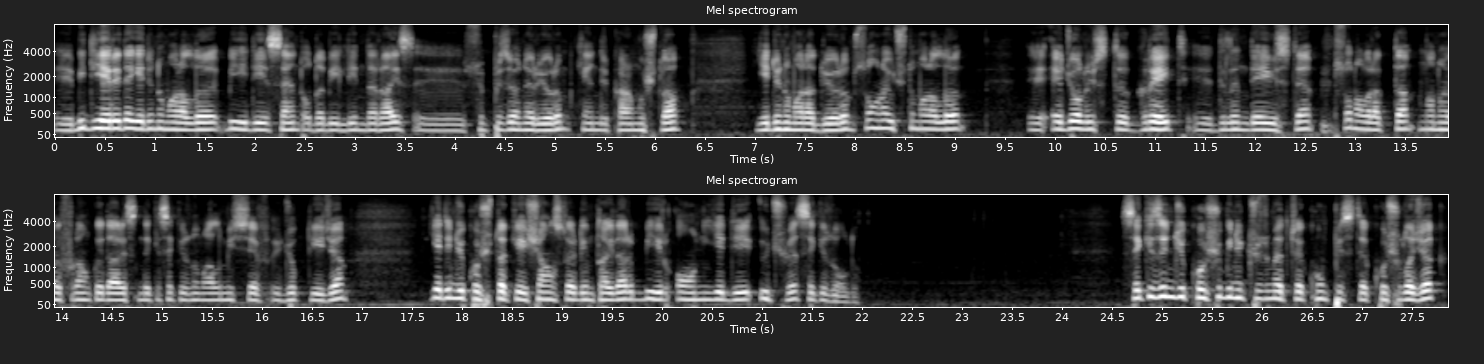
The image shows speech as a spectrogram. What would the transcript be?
E, bir diğeri de 7 numaralı BD Sand o da bir Linda Rice. E, sürprizi öneriyorum. Kendrick Carmouche'la 7 numara diyorum. Sonra 3 numaralı e, Ejolis the Great, e, Dylan Davis'le son olarak da Manuel Franco idaresindeki 8 numaralı Mischef Cuk diyeceğim. 7. koşudaki şans verdiğim taylar 1, 10, 7, 3 ve 8 oldu. 8. koşu 1300 metre kum pistte koşulacak.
